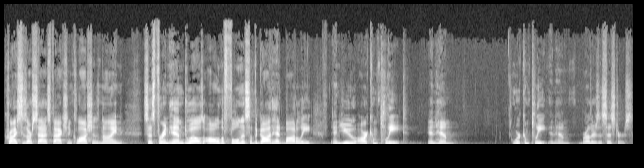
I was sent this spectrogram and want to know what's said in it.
Christ is our satisfaction. Colossians 9 says, For in him dwells all the fullness of the Godhead bodily, and you are complete in him. We're complete in Him, brothers and sisters.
